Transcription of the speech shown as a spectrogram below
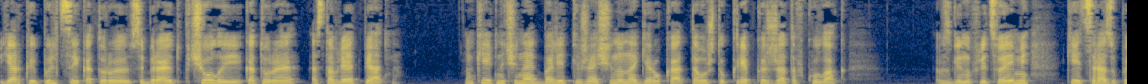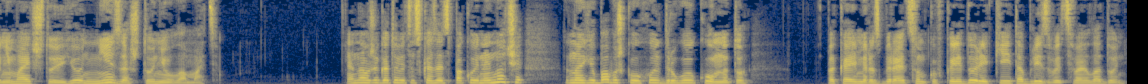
яркой пыльцы, которую собирают пчелы и которая оставляет пятна. У Кейт начинает болеть лежащая на ноге рука от того, что крепко сжата в кулак. Взглянув лицо Эми, Кейт сразу понимает, что ее ни за что не уломать. Она уже готовится сказать «спокойной ночи», но ее бабушка уходит в другую комнату. Пока Эми разбирает сумку в коридоре, Кейт облизывает свою ладонь.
